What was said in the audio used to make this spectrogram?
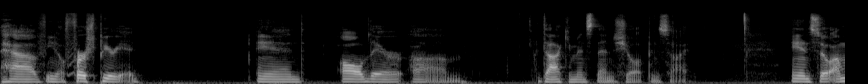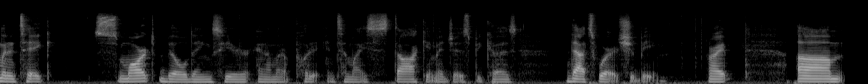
have you know first period, and all their um, documents then show up inside. And so I'm going to take smart buildings here and I'm going to put it into my stock images because that's where it should be. All right. Um,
